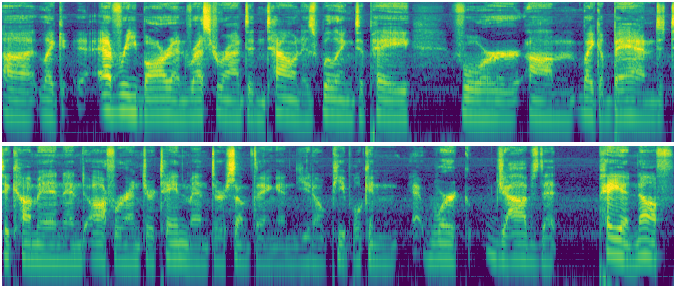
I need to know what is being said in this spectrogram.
Uh, like every bar and restaurant in town is willing to pay for um, like a band to come in and offer entertainment or something, and you know people can work jobs that pay enough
